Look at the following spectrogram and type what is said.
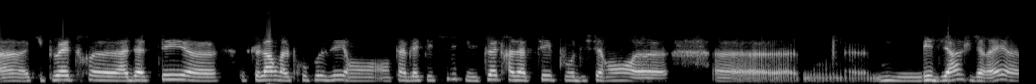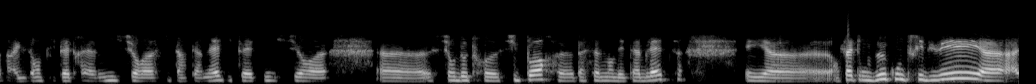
Euh, qui peut être euh, adapté, parce que là on va le proposer en, en, tablette équipe, mais il peut être adapté pour différents médias, je dirais. Par exemple, il peut être mis sur site internet, il peut être mis sur sur d'autres supports, pas seulement des tablettes. Et en fait, on veut contribuer à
